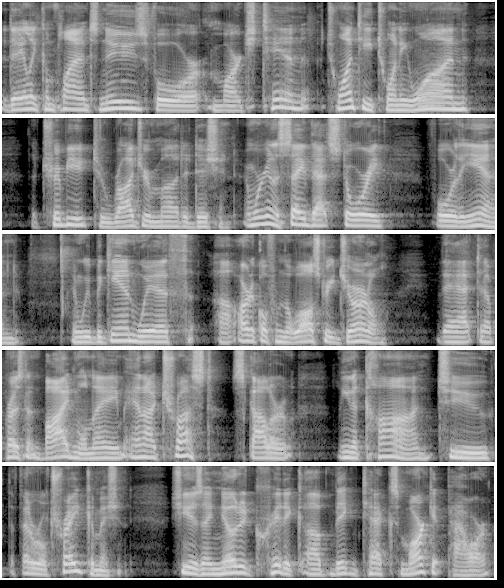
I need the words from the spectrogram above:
The Daily Compliance News for March 10, 2021, the tribute to Roger Mudd edition. And we're going to save that story for the end. And we begin with an article from the Wall Street Journal that uh, President Biden will name antitrust scholar Lina Khan to the Federal Trade Commission. She is a noted critic of big tech's market power,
